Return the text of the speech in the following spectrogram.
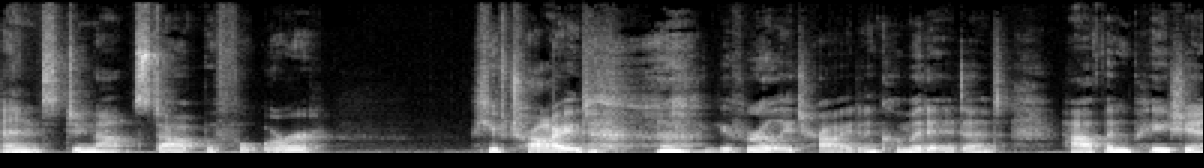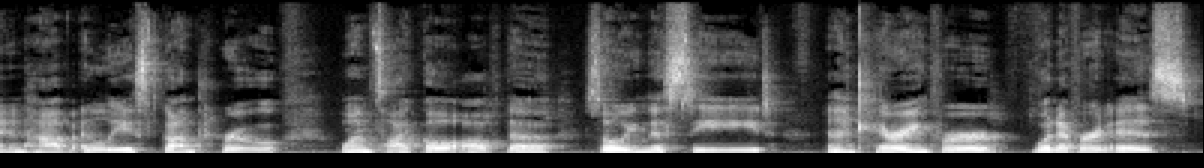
and do not stop before you've tried. you've really tried and committed and have been patient and have at least gone through one cycle of the sowing the seed and then caring for whatever it is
